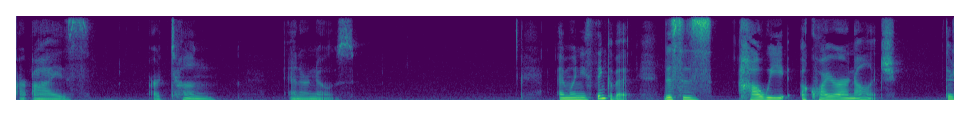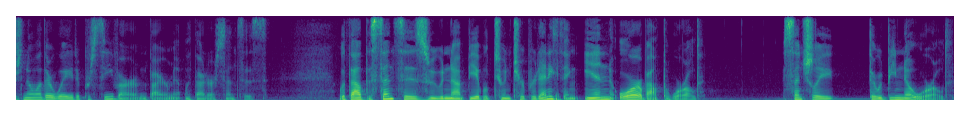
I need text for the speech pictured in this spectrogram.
our eyes, our tongue, and our nose. And when you think of it, this is how we acquire our knowledge. There's no other way to perceive our environment without our senses. Without the senses, we would not be able to interpret anything in or about the world. Essentially, there would be no world.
